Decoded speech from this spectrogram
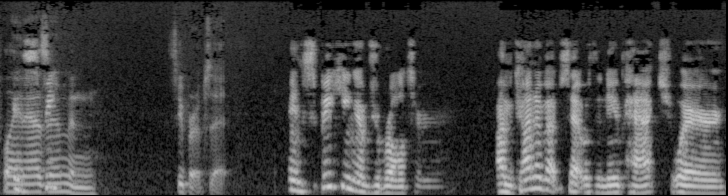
playing And as him and super upset. And speaking of Gibraltar, I'm kind of upset with the new patch where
